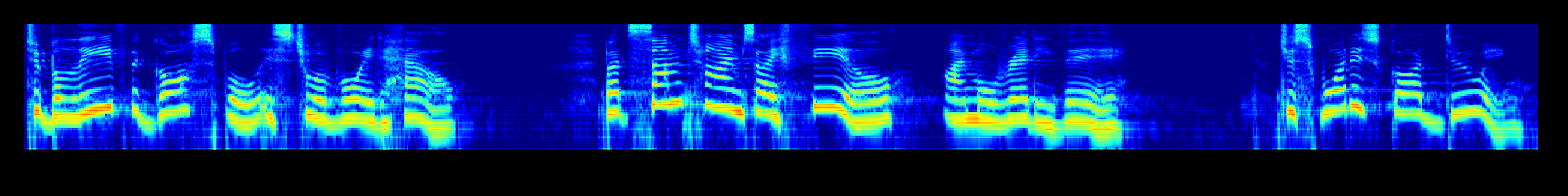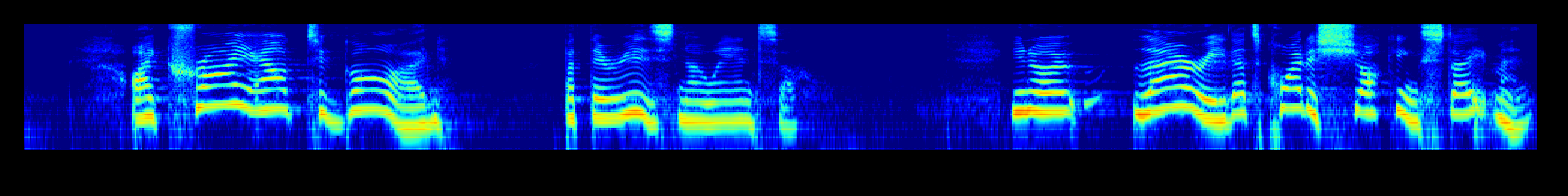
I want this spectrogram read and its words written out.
to believe the gospel is to avoid hell. But sometimes I feel I'm already there. Just what is God doing? I cry out to God, but there is no answer. You know, Larry, that's quite a shocking statement.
